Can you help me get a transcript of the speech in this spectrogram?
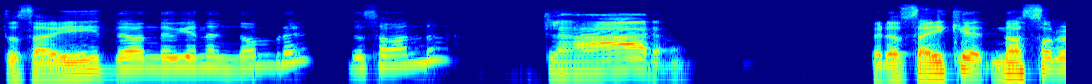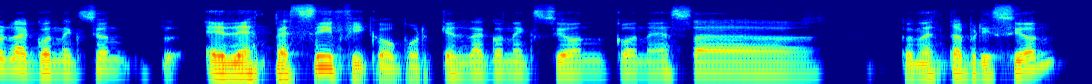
¿Tú sabéis de dónde viene el nombre de esa banda? Claro. Pero sabéis que no es solo la conexión, el específico, porque es la conexión con esa, con esta prisión,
